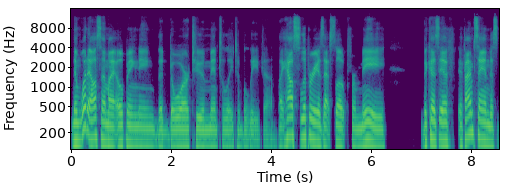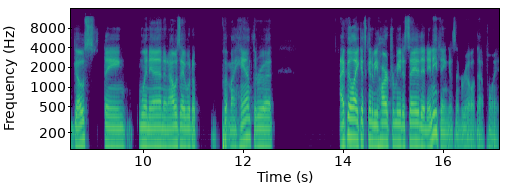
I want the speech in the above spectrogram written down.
then what else am I opening the door to mentally to believe in? Like how slippery is that slope for me? Because if if I'm saying this ghost thing went in and I was able to put my hand through it, I feel like it's going to be hard for me to say that anything isn't real at that point.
